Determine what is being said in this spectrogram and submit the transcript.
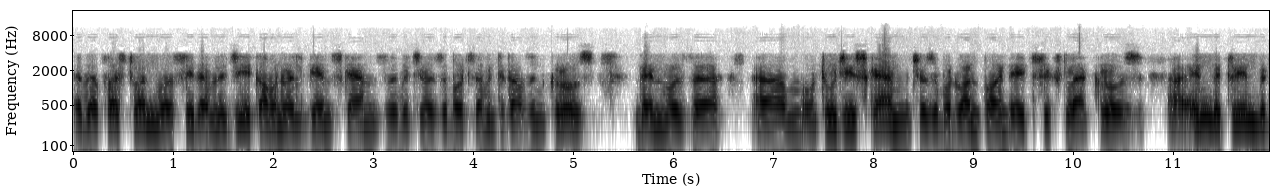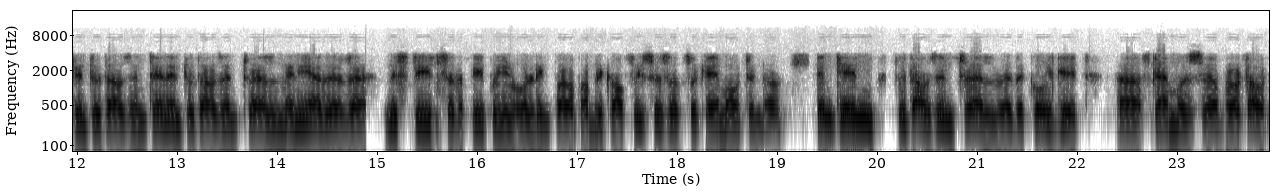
The first one was CWG, Commonwealth Games scams, which was about 70,000 crores. Then was the um, 2G scam, which was about 1.86 lakh crores. Uh, in between, between 2010 and 2012, many other uh, misdeeds of the people holding public offices also came out and all. Then came 2012, where the Coalgate uh, scam was uh, brought out.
